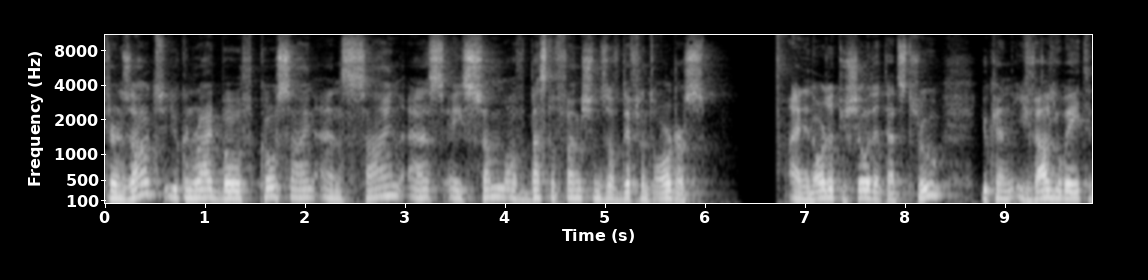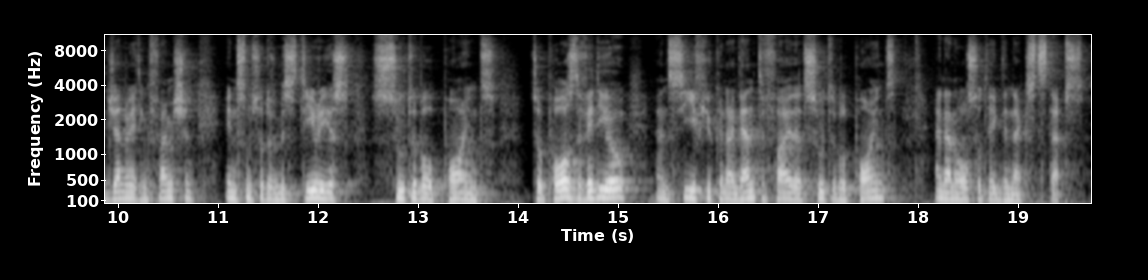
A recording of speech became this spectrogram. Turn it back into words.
turns out you can write both cosine and sine as a sum of Bessel functions of different orders. And in order to show that that's true, you can evaluate the generating function in some sort of mysterious suitable point. So pause the video and see if you can identify that suitable point and then also take the next steps.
